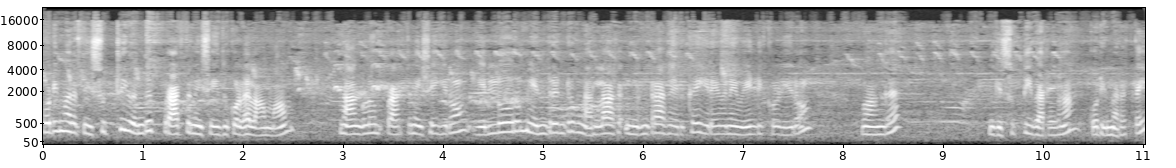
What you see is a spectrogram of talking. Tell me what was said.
கொடிமரத்தை சுற்றி வந்து பிரார்த்தனை செய்து கொள்ளலாமாம். நாங்களும் பிரார்த்தனை செய்கிறோம். எல்லோரும் என்றென்றும் நல்லாக நன்றாக இருக்க இறைவனை வேண்டிக் கொள்கிறோம். வாங்க இங்கே சுற்றி வரலாம் கொடிமரத்தை.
